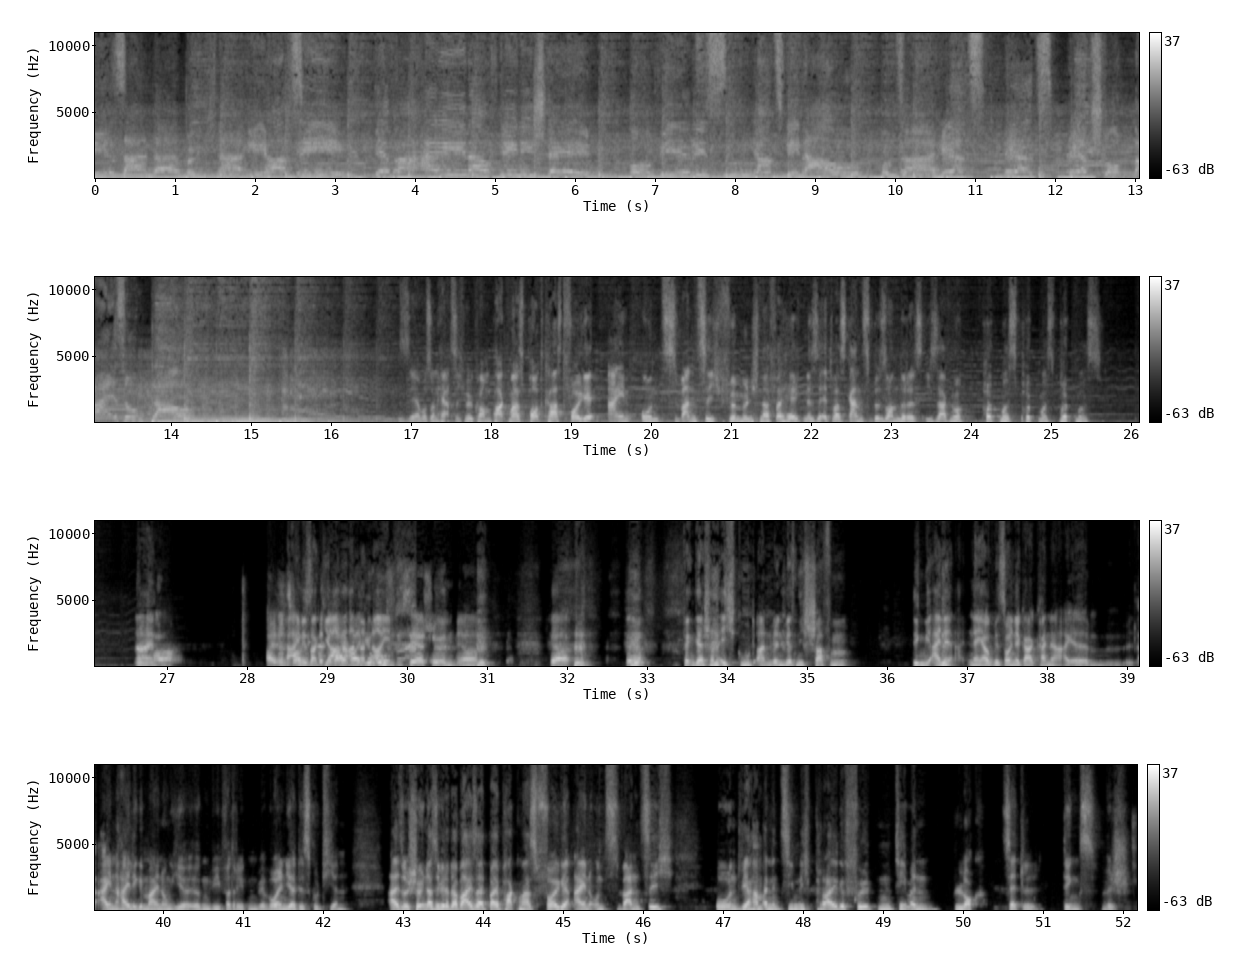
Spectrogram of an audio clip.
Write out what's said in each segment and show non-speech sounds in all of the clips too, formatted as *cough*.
Wir sind der Münchner EHC, der Verein, auf den ich stehe. Und wir wissen ganz genau, unser Herz, Herz, Herzschlag weiß und blau. Servus und herzlich willkommen. Packmas Podcast Folge 21. Für Münchner Verhältnisse etwas ganz Besonderes. Ich sage nur Packmas, Packmas, Packmas. Nein. Ja. Der eine sagt ja, der andere nein. Sehr schön, ja. *laughs* ja. ja. Fängt ja schon echt gut an, wenn wir es nicht schaffen, irgendwie eine, naja, wir sollen ja gar keine äh, einheilige Meinung hier irgendwie vertreten. Wir wollen ja diskutieren. Also schön, dass ihr wieder dabei seid bei Packmas Folge 21. Und wir haben einen ziemlich prall gefüllten Themenblock, Zettel, Dings, Wisch.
